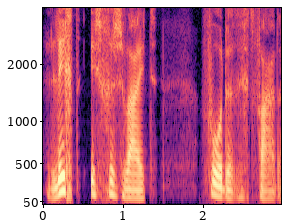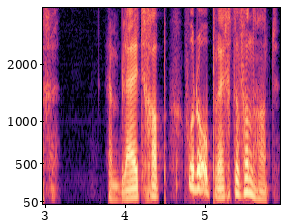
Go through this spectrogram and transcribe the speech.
Licht is gezwaaid voor de rechtvaardige en blijdschap voor de oprechte van hart.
